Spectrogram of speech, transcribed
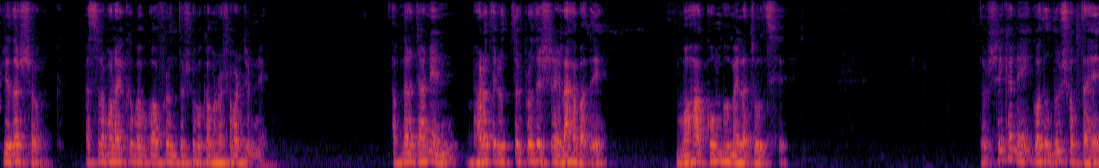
প্রিয় দর্শক, আসসালামু আলাইকুম এবং অফুরন্ত শুভকামনা সবার জন্য। আপনারা জানেন, ভারতের উত্তরপ্রদেশের এলাহাবাদে মহাকুম্ভ মেলা চলছে। তো সেখানে গত দু সপ্তাহে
